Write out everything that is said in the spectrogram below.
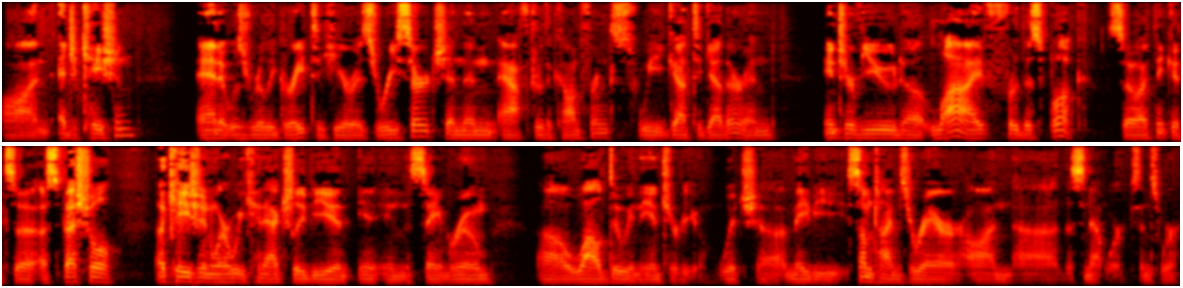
on education, and it was really great to hear his research. And then after the conference, we got together and interviewed uh, live for this book. So I think it's a, a special occasion where we can actually be in, in, in the same room uh, while doing the interview, which uh, may be sometimes rare on uh, this network since we're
